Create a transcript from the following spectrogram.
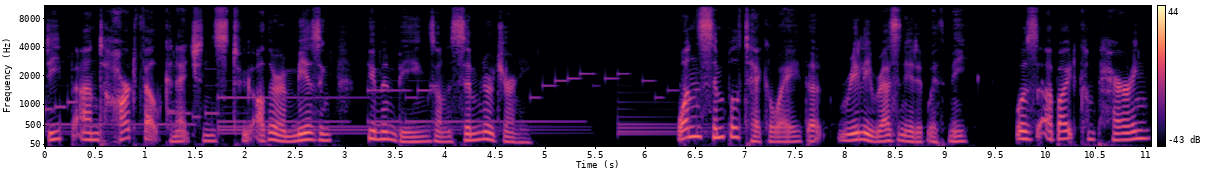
deep and heartfelt connections to other amazing human beings on a similar journey. One simple takeaway that really resonated with me was about comparing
